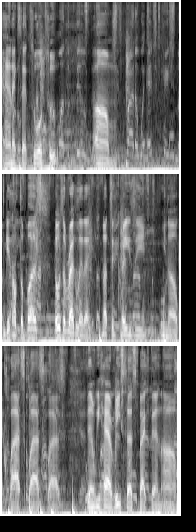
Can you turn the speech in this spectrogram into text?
annex at 202. Um, getting off the bus, it was a regular day. Nothing crazy, you know, class, class, class. Then we had recess back then. Um,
